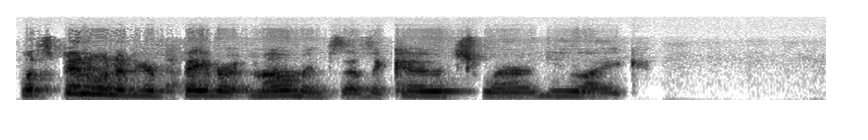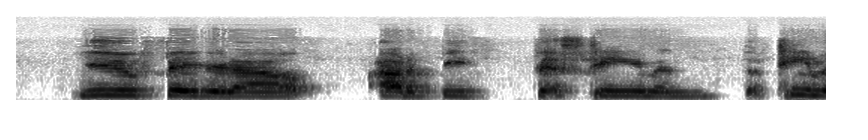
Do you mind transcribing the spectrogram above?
What's been one of your favorite moments as a coach where you like you figured out how to beat this team and the team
